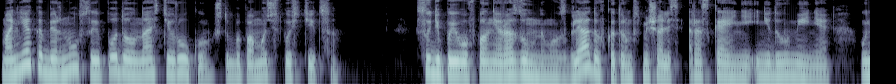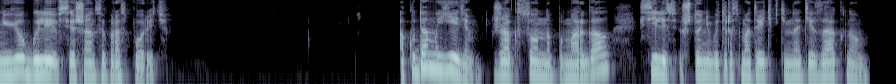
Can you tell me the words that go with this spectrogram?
Маньяк обернулся и подал Насте руку, чтобы помочь спуститься. Судя по его вполне разумному взгляду, в котором смешались раскаяние и недоумение, у нее были все шансы проспорить. «А куда мы едем?» Жак сонно поморгал, силясь что-нибудь рассмотреть в темноте за окном.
